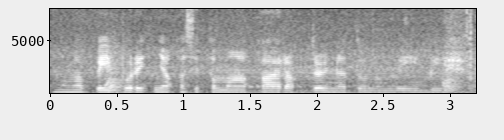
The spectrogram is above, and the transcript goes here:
Mga favorite niya kasi itong mga character na to ng baby siya.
